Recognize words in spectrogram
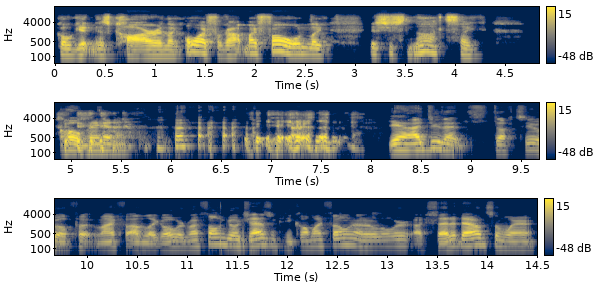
go get in his car and like, oh, I forgot my phone. Like, it's just nuts. Like, Oh man. yeah, I do that stuff too. I'll put my phone. I'm like, oh, where'd my phone go, Jasmine? Can you call my phone? I don't know where. I set it down somewhere.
